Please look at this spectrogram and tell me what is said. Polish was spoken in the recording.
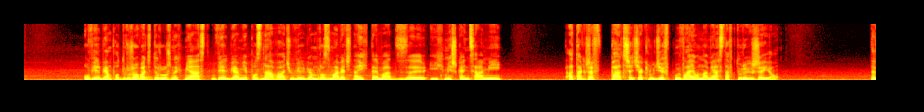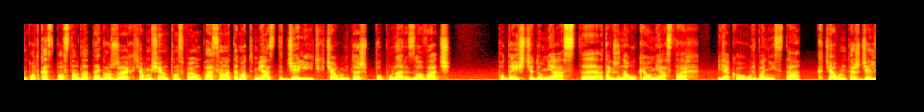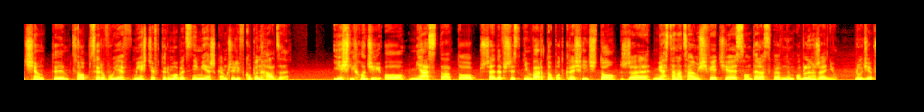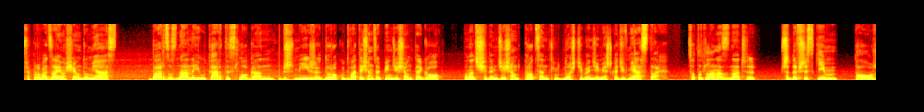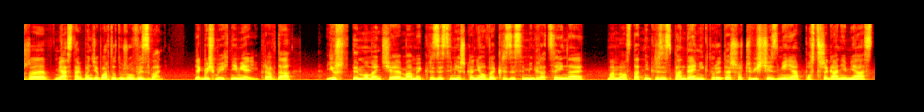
Uwielbiam podróżować do różnych miast, uwielbiam je poznawać, uwielbiam rozmawiać na ich temat z ich mieszkańcami, a także patrzeć, jak ludzie wpływają na miasta, w których żyją. Ten podcast powstał dlatego, że chciałbym się tą swoją pasją na temat miast dzielić. Chciałbym też popularyzować podejście do miast, a także naukę o miastach jako urbanista. Chciałbym też dzielić się tym, co obserwuję w mieście, w którym obecnie mieszkam, czyli w Kopenhadze. Jeśli chodzi o miasta, to przede wszystkim warto podkreślić to, że miasta na całym świecie są teraz w pewnym oblężeniu. Ludzie przeprowadzają się do miast. Bardzo znany i utarty slogan brzmi, że do roku 2050 ponad 70% ludności będzie mieszkać w miastach. Co to dla nas znaczy? Przede wszystkim to, że w miastach będzie bardzo dużo wyzwań jakbyśmy ich nie mieli, prawda? Już w tym momencie mamy kryzysy mieszkaniowe, kryzysy migracyjne, mamy ostatni kryzys pandemii, który też oczywiście zmienia postrzeganie miast.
